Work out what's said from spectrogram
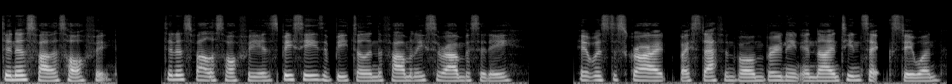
Dinocephalus haafi. Dinus is a species of beetle in the family Cerambycidae. It was described by Stephan von Breuning in 1961.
